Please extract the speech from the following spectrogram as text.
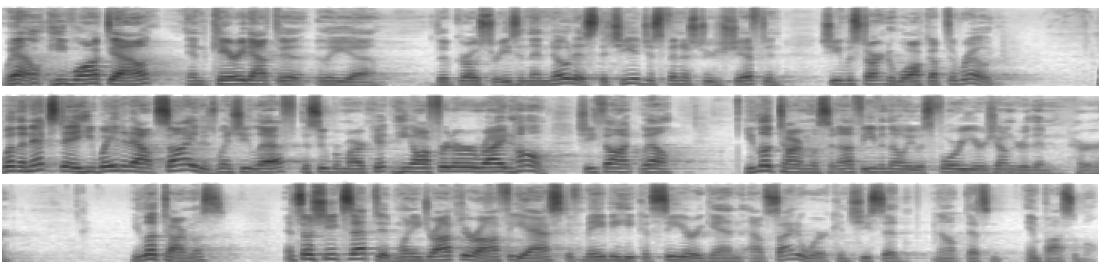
Well, he walked out and carried out the, the, uh, the groceries and then noticed that she had just finished her shift and she was starting to walk up the road. Well, the next day he waited outside as when she left the supermarket and he offered her a ride home. She thought, well, he looked harmless enough, even though he was four years younger than her. He looked harmless. And so she accepted. When he dropped her off, he asked if maybe he could see her again outside of work, and she said, No, that's impossible.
